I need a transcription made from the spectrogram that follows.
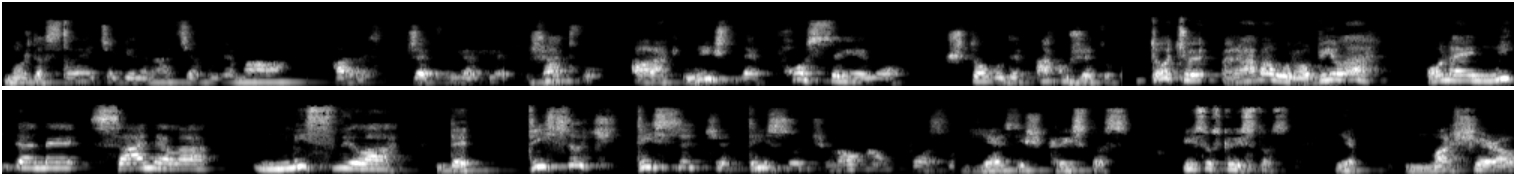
možda sljedeća generacija bude mala harvest, žetvu, žatvu, ali ako ništa ne posejemo, što bude, ako žetvu. To je Rava urobila, ona je nikda ne sanjala, mislila da tisuć, tisuće, tisuć rokov poslu Jeziš Kristos, Isus Kristos je marširao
